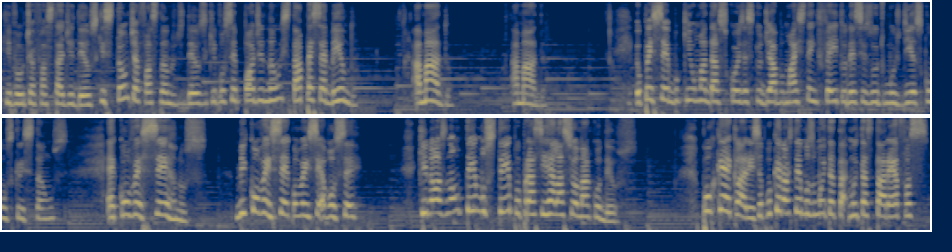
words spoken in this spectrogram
que vão te afastar de Deus, que estão te afastando de Deus e que você pode não estar percebendo. Amado, amada, eu percebo que uma das coisas que o diabo mais tem feito nesses últimos dias com os cristãos é convencer-nos, me convencer, convencer a você, que nós não temos tempo para se relacionar com Deus. Por quê, Clarissa? Porque nós temos muita, muitas tarefas.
